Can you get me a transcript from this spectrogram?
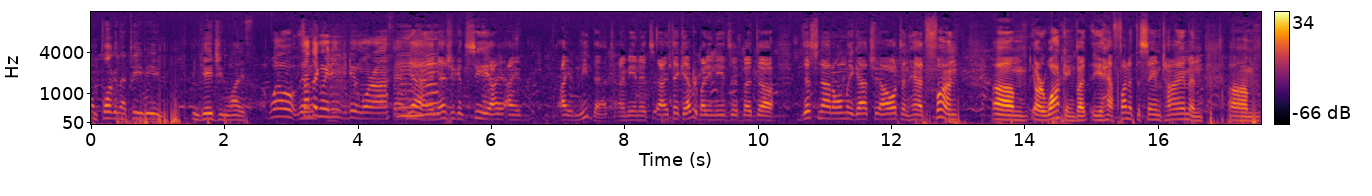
unplugging that TV and engaging life? Well, Something we need to do more often. Yeah, and as you can see, I, I, I need that. I mean, it's. I think everybody needs it, but uh, this not only got you out and had fun, um, or walking, but you have fun at the same time, and um,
